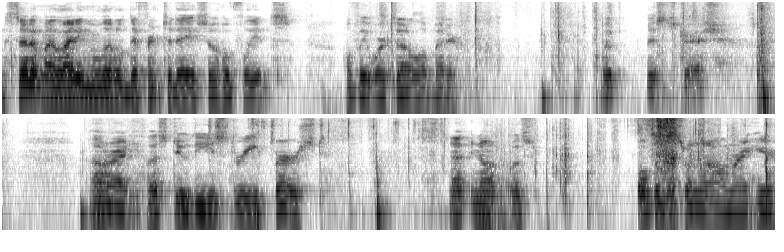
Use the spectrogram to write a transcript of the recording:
I set up my lighting a little different today, so hopefully it's, hopefully it works out a little better. Oop, this is trash. Alrighty, let's do these three first. Uh, you know, let's open this one while I'm right here.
